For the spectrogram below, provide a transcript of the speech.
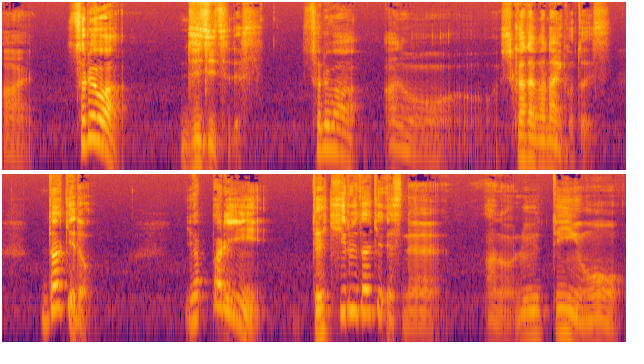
はい。それは事実です。それはあの仕方がないことです。だけどやっぱりできるだけですねあのルーティンを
